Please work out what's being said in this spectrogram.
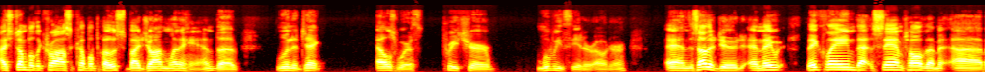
I stumbled across a couple posts by John Linehan, the lunatic Ellsworth preacher movie theater owner, and this other dude, and they they claim that Sam told them, uh,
